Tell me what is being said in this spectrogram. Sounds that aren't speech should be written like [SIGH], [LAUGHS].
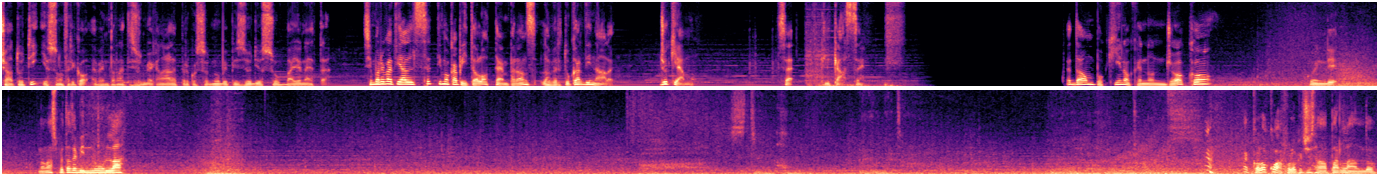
Ciao a tutti, io sono Ferico e bentornati sul mio canale per questo nuovo episodio su Bayonetta. Siamo arrivati al settimo capitolo, Temperance, la virtù cardinale. Giochiamo. Se cliccasse. È da un pochino che non gioco, quindi non aspettatevi nulla Eccolo qua, quello che ci stava parlando.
